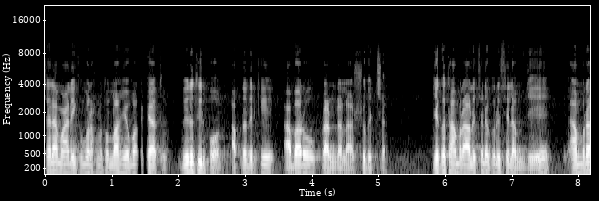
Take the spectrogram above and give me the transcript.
সালাম আলাইকুম রহমতুল্লাহ বারকাত বিরতির পর আপনাদেরকে আবারও প্রাণডালা শুভেচ্ছা। যে কথা আমরা আলোচনা করেছিলাম যে আমরা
